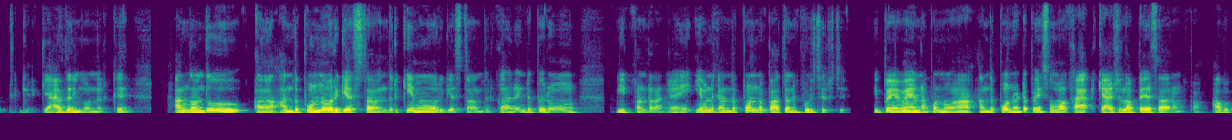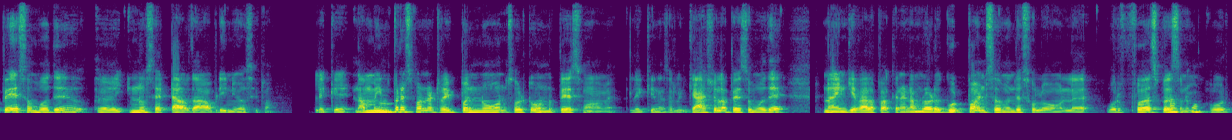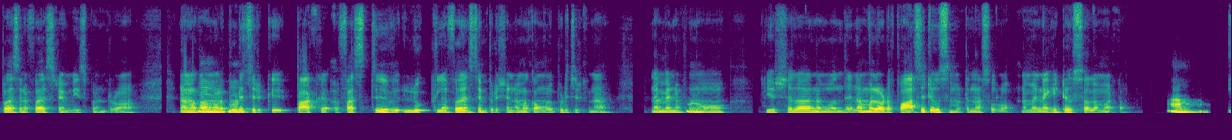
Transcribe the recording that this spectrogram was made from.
கேதரிங் ஒன்று இருக்கு. அங்க வந்து அந்த பொண்ணு ஒரு கெஸ்டா வந்திருக்கு இவன் ஒரு கெஸ்டா வந்திருக்கான். ரெண்டு பேரும் மீட் பண்றாங்க. இவனுக்கு அந்த பொண்ணை பார்த்தோன்னே பிடிச்சிருச்சு. இப்போ இவன். என்ன பண்ணுவான்? அந்த பொண்ணுகிட்ட போய் சும்மா கேஷுவலா பேச ஆரம்பிப்பான். அப்போ பேசும்போது இன்னும் செட் ஆகுதா? அப்படின்னு யோசிப்பான். லைக் நம்ம. இம்ப்ரெஸ் பண்ண ட்ரை பண்ணோன்னு சொல்லிட்டு ஒன்று பேசுவான் அவன். லைக் என்ன சொல்லு கேஷுவலாக பேசும்போதே நான் இங்கே வேலை பார்க்குறேன். நம்மளோட குட் பாயிண்ட்ஸை வந்து சொல்லுவோம்ல. ஒரு ஃபர்ஸ்ட் பர்சன் ஒரு பர்சனை ஃபர்ஸ்ட் டைம் மீட் பண்ணுறோம் நமக்கு அவங்கள பிடிச்சிருக்கு. பார்க்க ஃபர்ஸ்ட் லுக்கில் ஃபர்ஸ்ட் இம்ப்ரெஷன் நமக்கு அவங்கள பிடிச்சிருக்குன்னா நம்ம என்ன பண்ணுவோம்? யூஸ்வலாக நம்ம வந்து நம்மளோட பாசிட்டிவ்ஸ் மட்டும்தான் சொல்லுவோம். நம்ம நெகட்டிவ்ஸ் சொல்ல மாட்டோம்.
